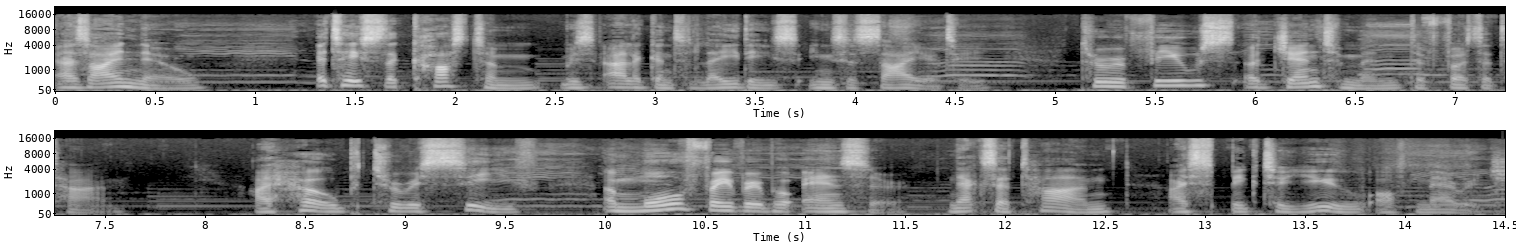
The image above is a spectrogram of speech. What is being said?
As I know, it is the custom with elegant ladies in society to refuse a gentleman the first time. I hope to receive a more favorable answer next time I speak to you of marriage.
